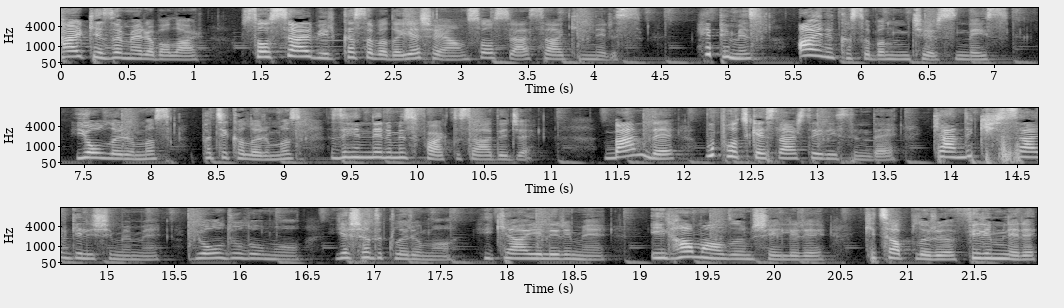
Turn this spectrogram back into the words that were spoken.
Herkese merhabalar. Sosyal bir kasabada yaşayan sosyal sakinleriz. Hepimiz aynı kasabanın içerisindeyiz. Yollarımız, patikalarımız, zihinlerimiz farklı sadece. Ben de bu podcastler serisinde kendi kişisel gelişimimi, yolculuğumu, yaşadıklarımı, hikayelerimi, ilham aldığım şeyleri, kitapları, filmleri,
